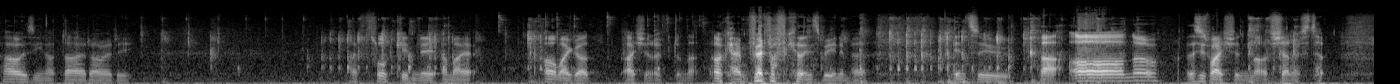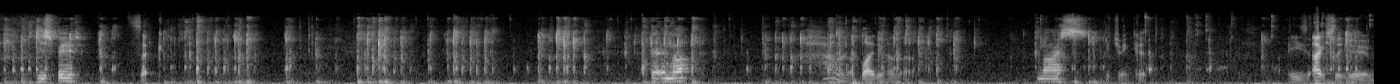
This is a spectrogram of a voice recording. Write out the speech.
How has he not died already? I fucking it. Am I? Oh my god. I shouldn't have done that. Okay, I'm red buff killing speeding him here. Into that. Oh no. This is why I should not have shadow step. Your speed. Sick. Getting that. How did I on that? Nice. Good drink it. He's actually Oom.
